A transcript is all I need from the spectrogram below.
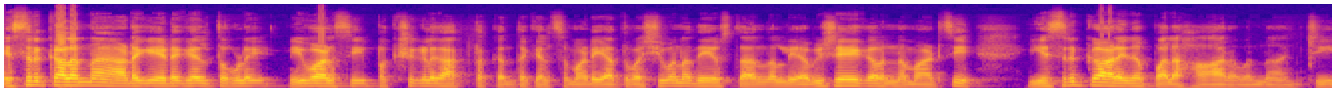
ಹೆಸರು ಕಾಳನ್ನು ಅಡಗೆ ಎಡಗೈಲಿ ತೊಗೊಳ್ಳಿ, ನಿವಾಳಿಸಿ, ಪಕ್ಷಿಗಳಿಗೆ ಹಾಕ್ತಕ್ಕಂಥ ಕೆಲಸ ಮಾಡಿ, ಅಥವಾ ಶಿವನ ದೇವಸ್ಥಾನದಲ್ಲಿ ಅಭಿಷೇಕವನ್ನು ಮಾಡಿಸಿ ಹೆಸರು ಕಾಳಿನ ಫಲಹಾರವನ್ನು ಹಂಚಿ.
